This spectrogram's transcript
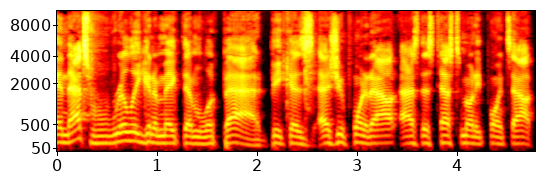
And that's really going to make them look bad because, as you pointed out, as this testimony points out,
